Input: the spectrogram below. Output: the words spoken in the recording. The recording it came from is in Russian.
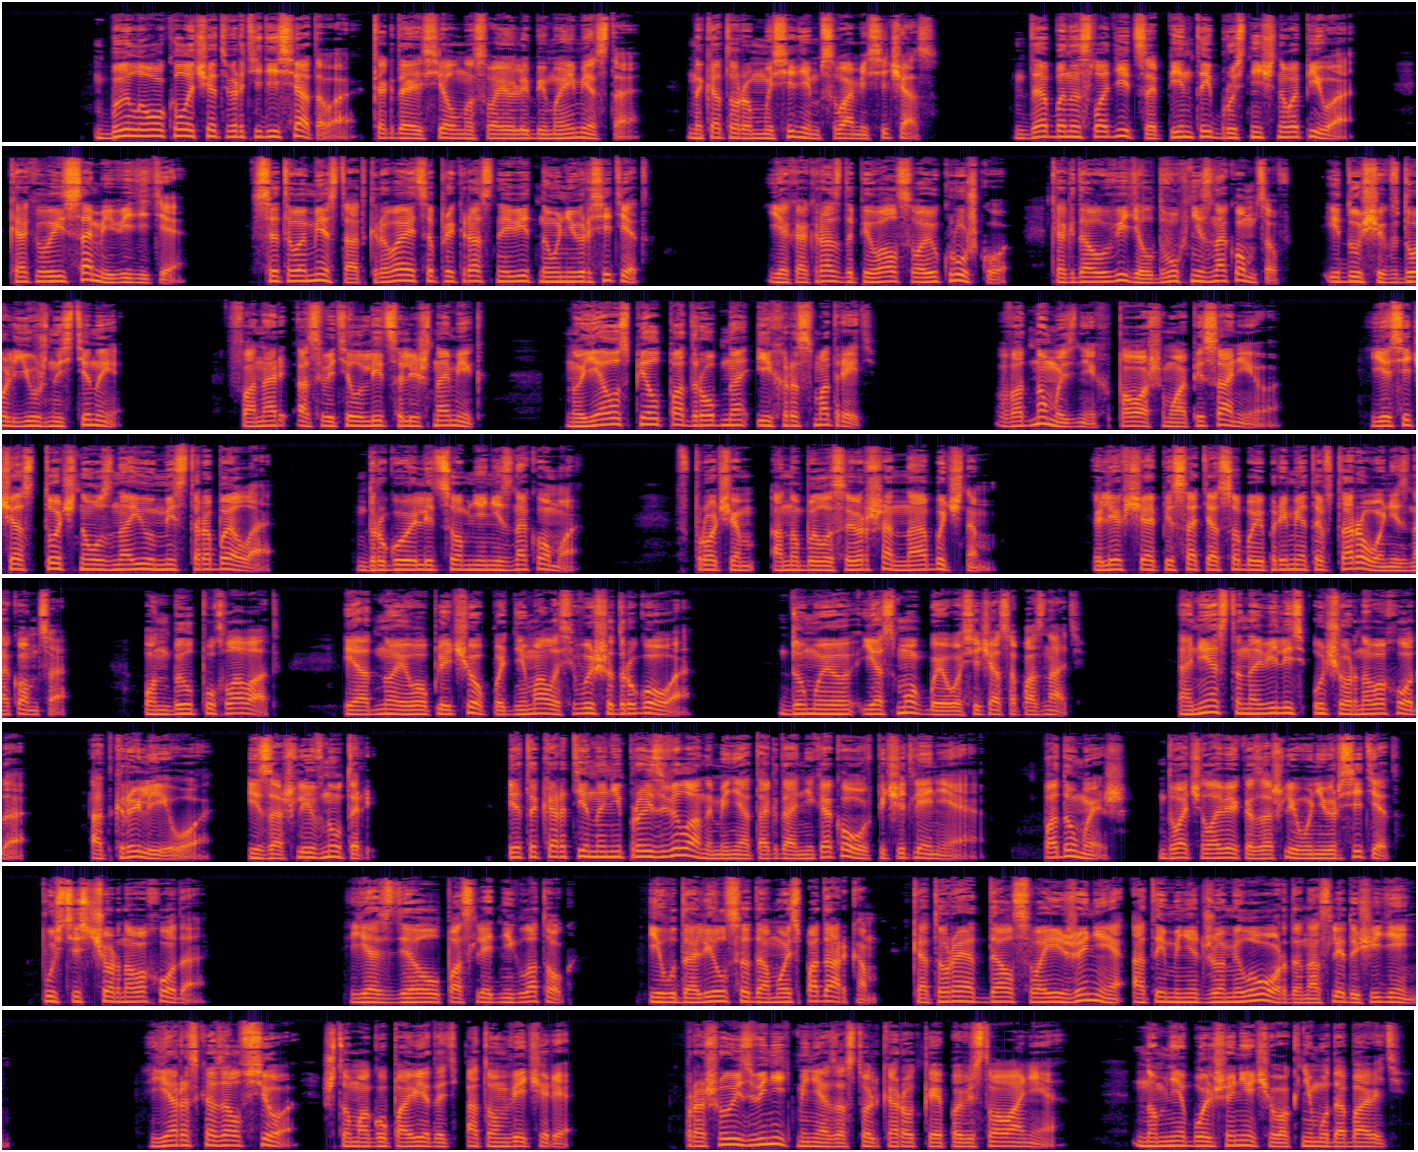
Было около четверти десятого, когда я сел на свое любимое место, на котором мы сидим с вами сейчас, дабы насладиться пинтой брусничного пива. Как вы и сами видите, с этого места открывается прекрасный вид на университет. Я как раз допивал свою кружку, когда увидел двух незнакомцев, идущих вдоль южной стены. Фонарь осветил лица лишь на миг, но я успел подробно их рассмотреть. В одном из них, по вашему описанию, я сейчас точно узнаю мистера Белла. Другое лицо мне незнакомо. Впрочем, оно было совершенно обычным. Легче описать особые приметы второго незнакомца. Он был пухловат, и одно его плечо поднималось выше другого. Думаю, я смог бы его сейчас опознать. Они остановились у черного хода, открыли его и зашли внутрь. Эта картина не произвела на меня тогда никакого впечатления. Подумаешь, два человека зашли в университет, пусть из черного хода. Я сделал последний глоток и удалился домой с подарком, который отдал своей жене от имени Джо Милуорда на следующий день. Я рассказал все, что могу поведать о том вечере. Прошу извинить меня за столь короткое повествование, но мне больше нечего к нему добавить.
